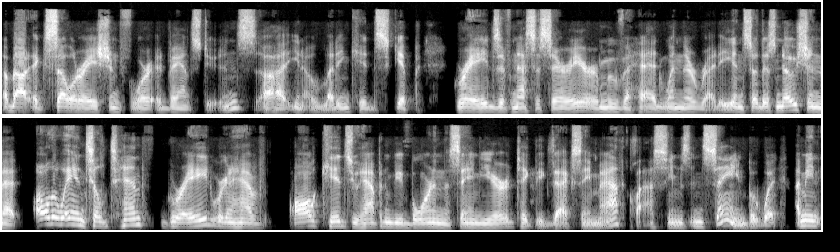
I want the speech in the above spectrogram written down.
about acceleration for advanced students, uh, you know, letting kids skip grades if necessary or move ahead when they're ready. And so, this notion that all the way until 10th grade, we're going to have all kids who happen to be born in the same year take the exact same math class seems insane. But what i mean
